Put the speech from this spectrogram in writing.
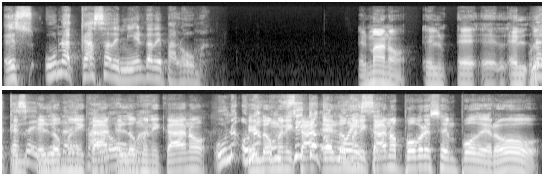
Es una casa de mierda de paloma. Hermano, el, el, el, Una el- casa el- de el mierda de dominica- el paloma. dominicano, Una- una- el, dominica- el dominicano pobre se empoderó.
